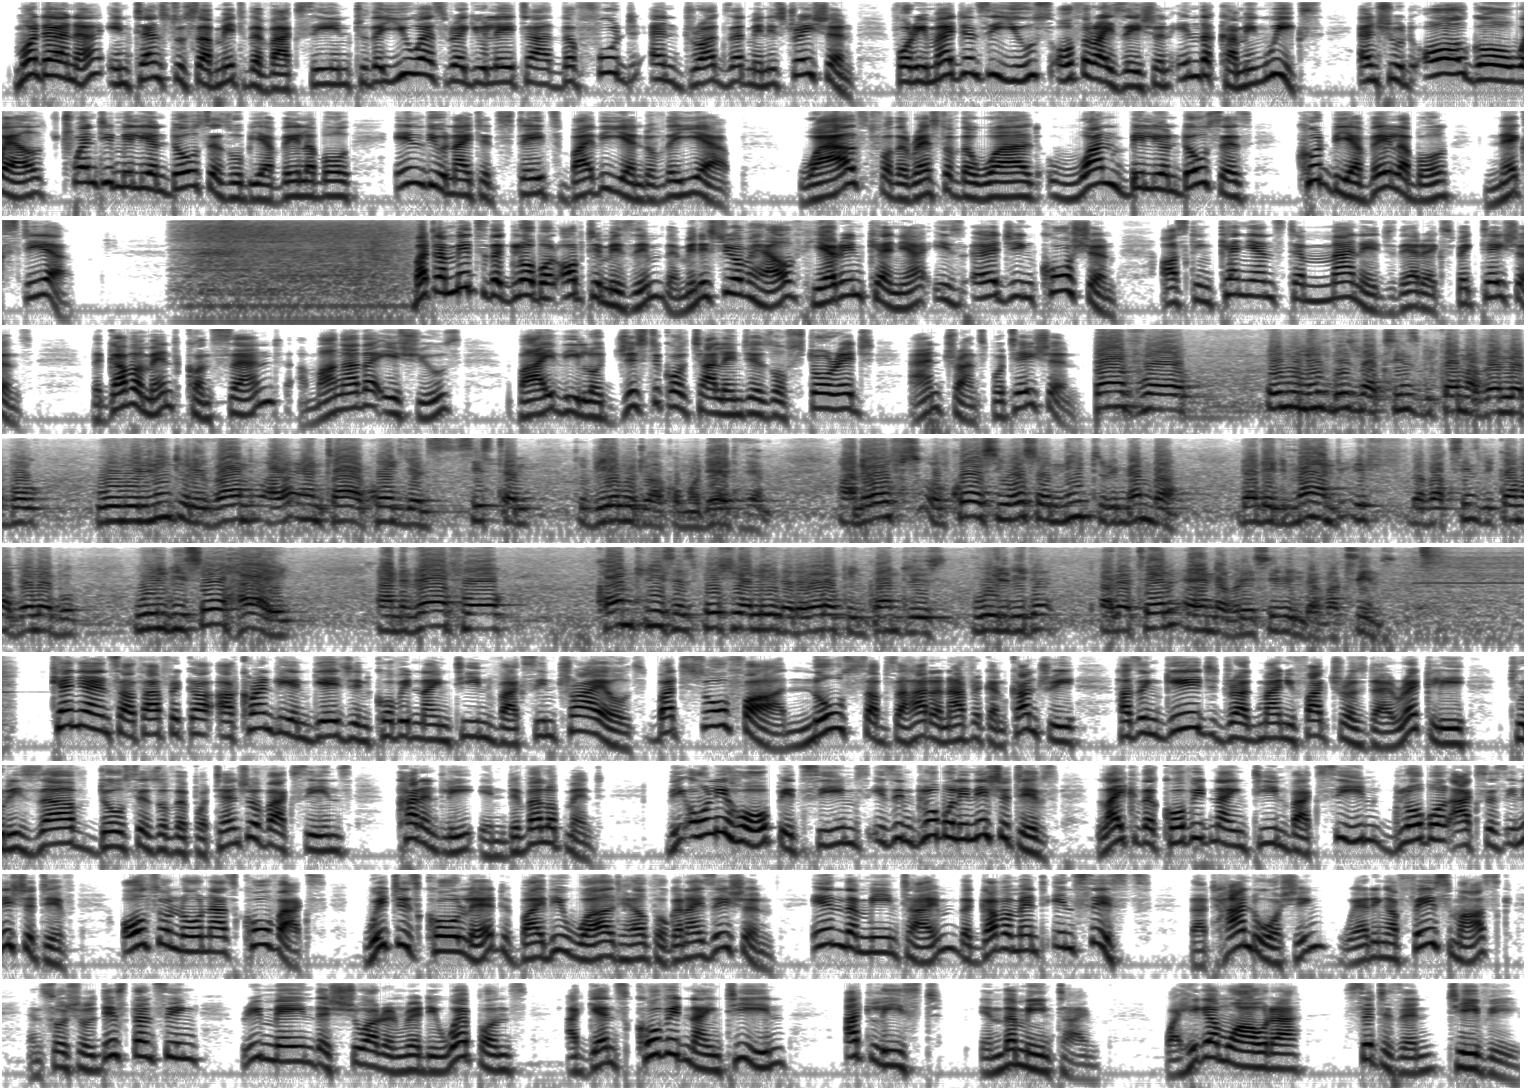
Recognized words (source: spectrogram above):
Moderna intends to submit the vaccine to the U.S. regulator, the Food and Drugs Administration, for emergency use authorization in the coming weeks. And should all go well, 20 million doses will be available in the United States by the end of the year whilst for the rest of the world, 1 billion doses could be available next year. But amidst the global optimism, the Ministry of Health here in Kenya is urging caution, asking Kenyans to manage their expectations. The government concerned, among other issues, by the logistical challenges of storage and transportation. Therefore, even if these vaccines become available, we will need to revamp our entire cold system to be able to accommodate them. And of, of course, you also need to remember that the demand, if the vaccines become available, will be so high, and therefore, countries, especially the developing countries, will be the, at the tail end of receiving the vaccines. Kenya and South Africa are currently engaged in COVID 19 vaccine trials, but so far, no sub Saharan African country has engaged drug manufacturers directly to reserve doses of the potential vaccines currently in development. The only hope, it seems, is in global initiatives like the COVID 19 Vaccine Global Access Initiative, also known as COVAX, which is co led by the World Health Organization. In the meantime, the government insists that hand washing, wearing a face mask, and social distancing remain the sure and ready weapons against COVID 19, at least in the meantime. Waihiga Mwaura, Citizen TV.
